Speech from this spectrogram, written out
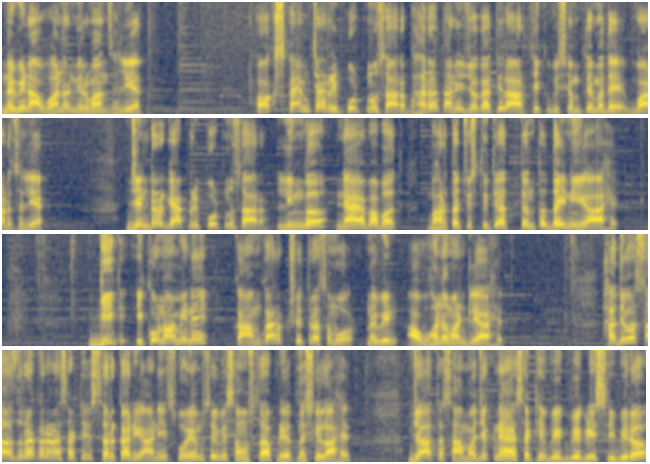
नवीन आव्हानं निर्माण झाली आहेत. ऑक्सफॅमच्या रिपोर्टनुसार भारत आणि जगातील आर्थिक विषमतेमध्ये वाढ झाली आहे. जेंडर गॅप रिपोर्टनुसार लिंग न्यायाबाबत भारताची स्थिती अत्यंत दयनीय आहे. गिग इकॉनॉमीने कामगार क्षेत्रासमोर नवीन आव्हानं मांडली आहेत. हा दिवस साजरा करण्यासाठी सरकारी आणि स्वयंसेवी संस्था प्रयत्नशील आहेत. ज्यात सामाजिक न्यायासाठी वेगवेगळी शिबिरं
